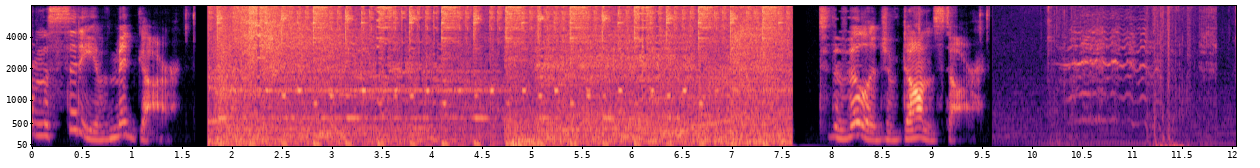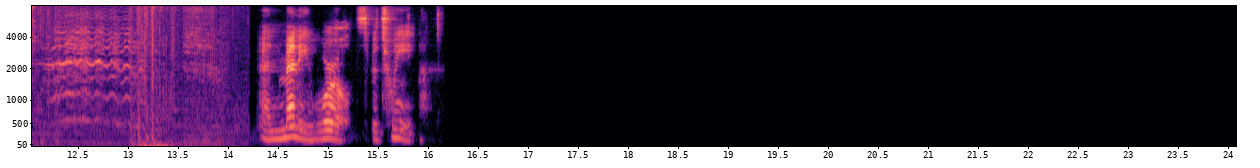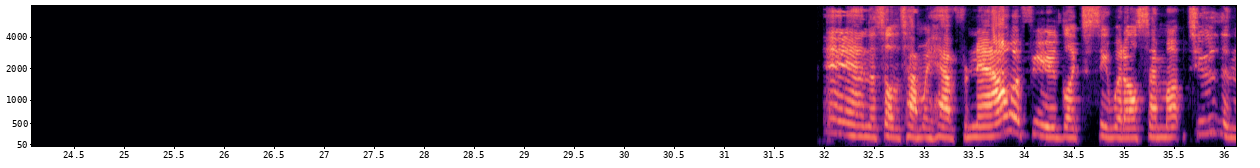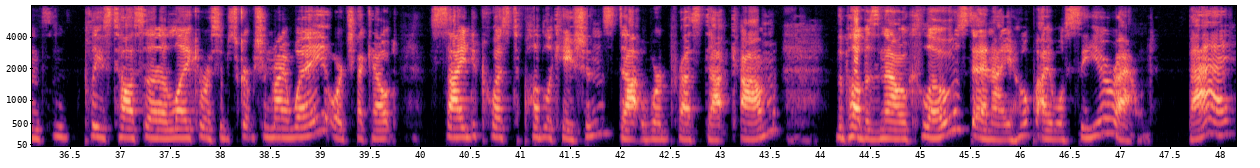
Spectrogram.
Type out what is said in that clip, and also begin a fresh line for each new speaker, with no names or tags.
from the city of Midgar. To the village of Dawnstar. And many worlds between. And that's all the time we have for now. If you'd like to see what else I'm up to, then please toss a like or a subscription my way, or check out sidequestpublications.wordpress.com. The pub is now closed, and I hope I will see you around. Bye.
